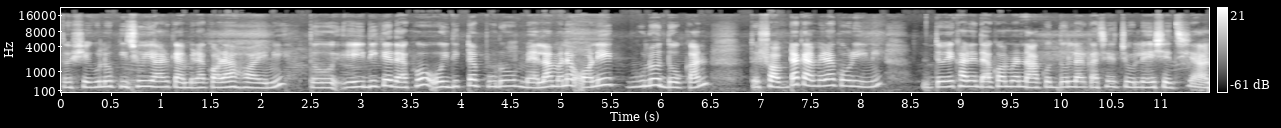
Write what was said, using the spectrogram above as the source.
তো সেগুলো কিছুই আর ক্যামেরা করা হয়নি। তো এই দিকে দেখো, ওই দিকটা পুরো মেলা মানে অনেকগুলো দোকান, তো সবটা ক্যামেরা করিনি। তো এখানে দেখো আমরা নাকরদোল্লার কাছে চলে এসেছি। আর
